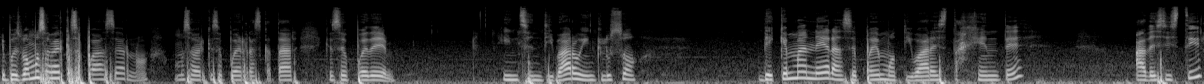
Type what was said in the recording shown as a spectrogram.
y pues vamos a ver qué se puede hacer, ¿no? Vamos a ver qué se puede rescatar, qué se puede incentivar o incluso de qué manera se puede motivar a esta gente a desistir.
